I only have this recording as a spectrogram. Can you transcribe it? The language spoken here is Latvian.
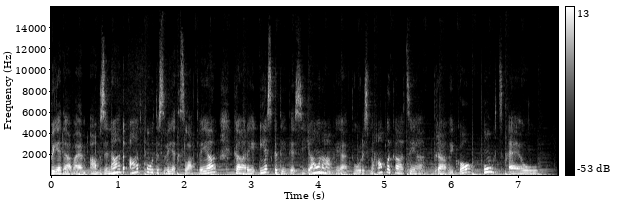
Piedāvājam apzināti atpūtas vietas Latvijā, kā arī ieskatīties jaunākajā turisma aplikācijā travigo.eu.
